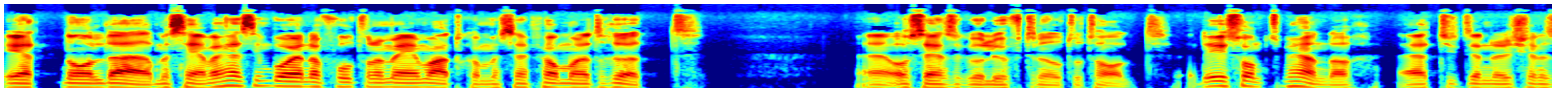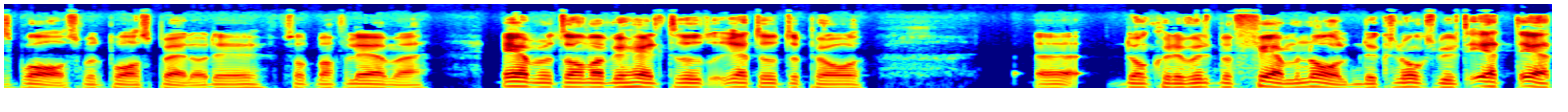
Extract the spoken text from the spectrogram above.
1-0 där, men sen var Helsingborg ändå fortfarande med i matchen men sen får man ett rött Eh, och sen så går luften ur totalt. Det är sånt som händer. Eh, jag tyckte ändå det kändes bra som ett bra spel och det är sånt man får leva med. Everton var vi helt rätt ute på. Eh, de kunde vunnit med 5-0 men det kunde också blivit 1-1.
